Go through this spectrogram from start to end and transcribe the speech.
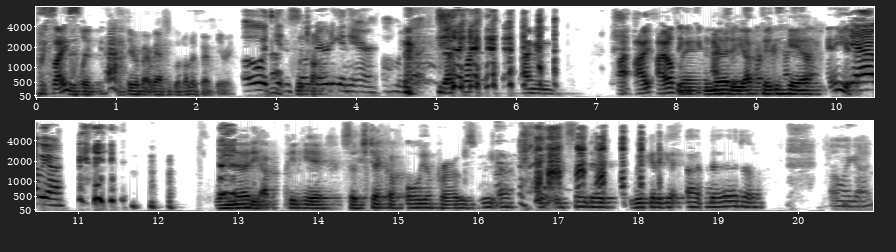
Precisely. The, Yeah. the theory about reality called hologram theory. Oh, it's Yeah, getting so which one? nerdy in here. Oh my god. That's why. I mean, I, I, I don't think We're you can nerdy actually up express in yourself here. on any of it. yeah, we are. We're nerdy up in here, so check off all your pros. We are getting so nerdy. We're gonna get our nerd on. Oh my god.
